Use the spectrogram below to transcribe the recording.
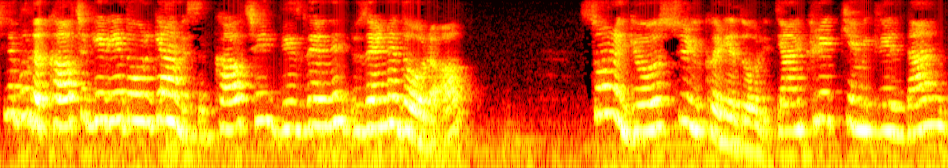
Şimdi burada kalça geriye doğru gelmesin. Kalçayı dizlerinin üzerine doğru al. Sonra göğsü yukarıya doğru it. Yani kürek kemiklerinden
